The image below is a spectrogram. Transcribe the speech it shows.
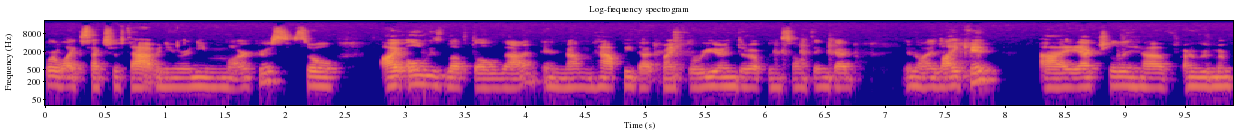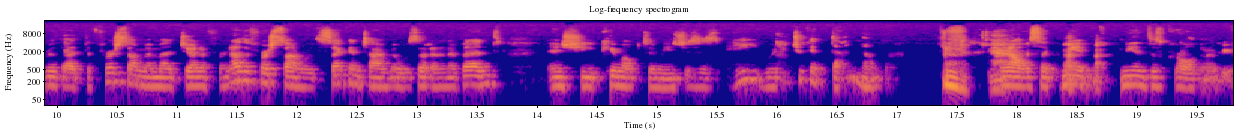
for like Saks Fifth Avenue or Neiman Marcus. So I always loved all that, and I'm happy that my career ended up in something that you know I like it. I actually have. I remember that the first time I met Jennifer, not the first time, but the second time, it was at an event, and she came up to me and she says, "Hey, where did you get that number?" and I was like, "Me and me and this girl are gonna be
